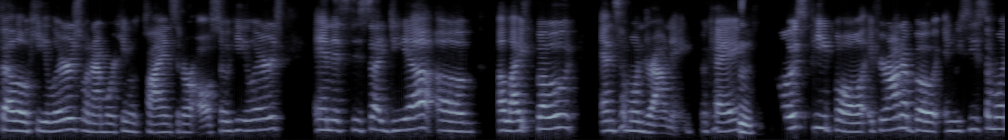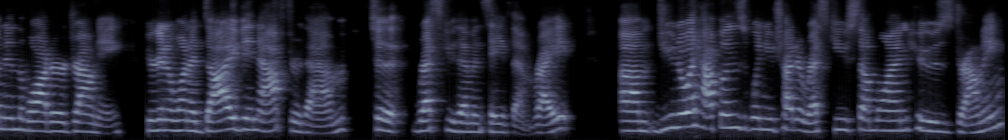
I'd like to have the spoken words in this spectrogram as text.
fellow healers when i'm working with clients that are also healers. And it's this idea of a lifeboat and someone drowning okay? Mm. most people if you're on a boat and you see someone in the water drowning you're going to want to dive in after them to rescue them and save them, right? Um, do you know what happens when you try to rescue someone who's drowning?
